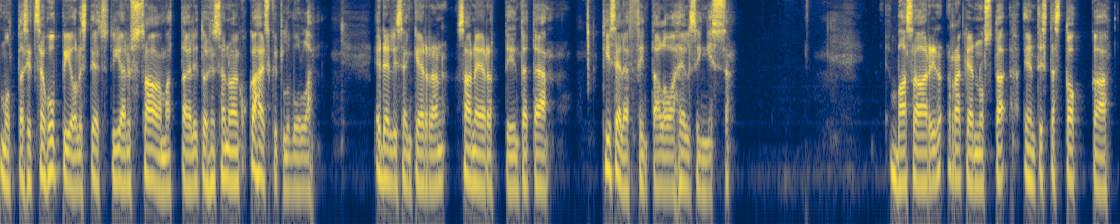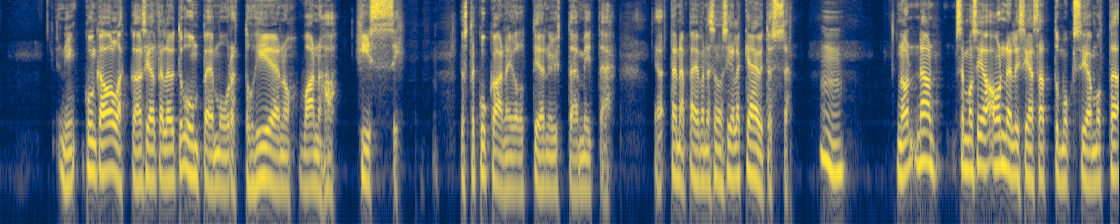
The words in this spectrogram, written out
mutta sitten se hupi olisi tietysti jäänyt saamatta. Eli toisin sanoen, kun 80-luvulla edellisen kerran saneerattiin tätä Kiseleffin taloa Helsingissä, basaarirakennusta, entistä stokkaa – niin kuinka ollakaan sieltä löytyi umpeen muurattu hieno vanha hissi, josta kukaan ei ollut tiennyt yhtään mitään. Ja tänä päivänä se on siellä käytössä. Mm. No nämä on semmoisia onnellisia sattumuksia, mutta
